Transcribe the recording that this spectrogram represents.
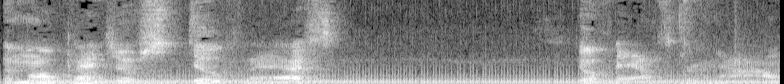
The mopeds are still fast. Still faster now.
